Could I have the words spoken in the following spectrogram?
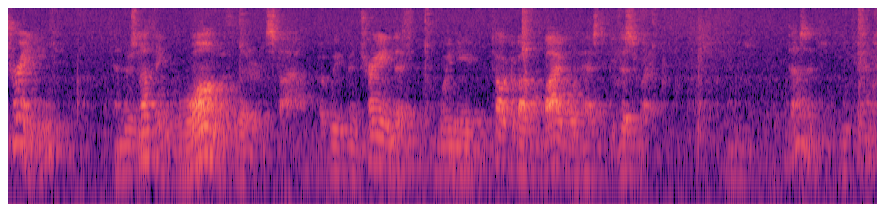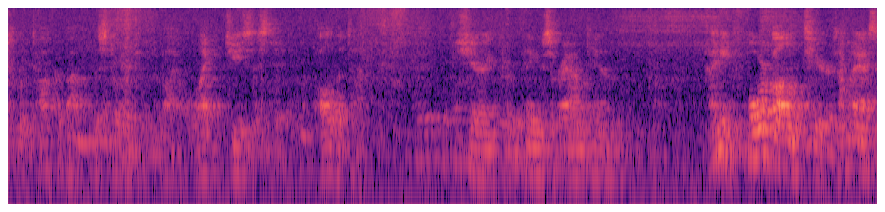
trained, and there's nothing wrong with literate style, but we've been trained that when you talk about the Bible, it has to be this way. It doesn't. You can actually talk about the stories of the Bible like Jesus did all the time, sharing from things around him. I need four volunteers. I'm gonna ask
